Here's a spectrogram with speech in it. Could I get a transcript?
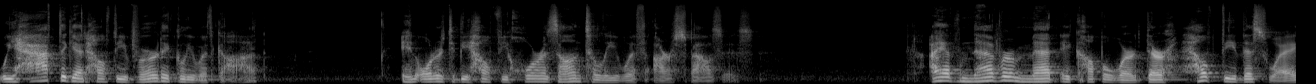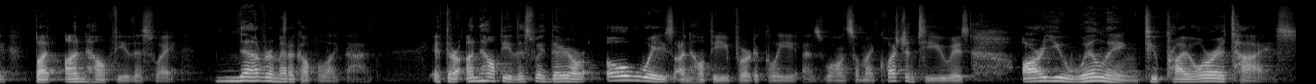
We have to get healthy vertically with God in order to be healthy horizontally with our spouses. I have never met a couple where they're healthy this way, but unhealthy this way. Never met a couple like that. If they're unhealthy this way, they are always unhealthy vertically as well. And so, my question to you is Are you willing to prioritize,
